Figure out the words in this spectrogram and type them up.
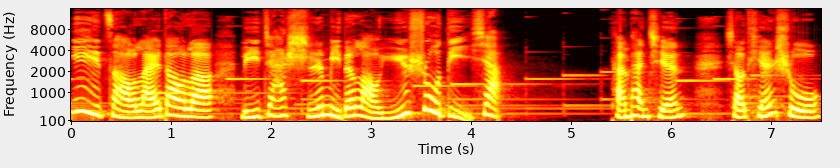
一早来到了离家十米的老榆树底下。谈判前，小田鼠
